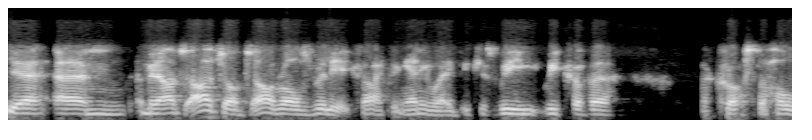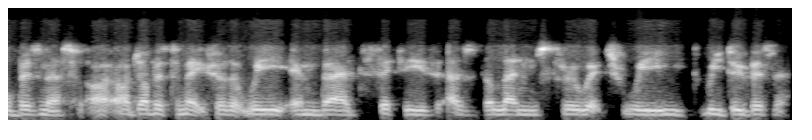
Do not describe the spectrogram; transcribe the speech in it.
Yeah um, i mean our, our jobs our role's really exciting anyway because we we cover across the whole business. Our, our, job is to make sure that we embed cities as the lens through which we we do business.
